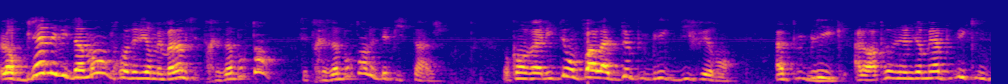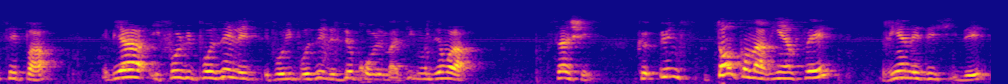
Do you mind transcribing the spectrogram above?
alors bien évidemment, on va dire, mais madame, c'est très important. C'est très important le dépistage. Donc en réalité, on parle à deux publics différents. Un public, alors après vous allez me dire, mais un public qui ne sait pas, eh bien, il faut lui poser les, il faut lui poser les deux problématiques en disant, voilà, sachez que une, tant qu'on n'a rien fait, rien n'est décidé,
